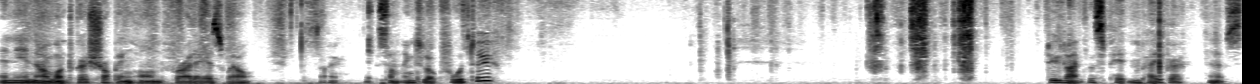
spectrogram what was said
And then I want to go shopping on Friday as well. So that's something to look forward to. do like this pattern paper and it's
